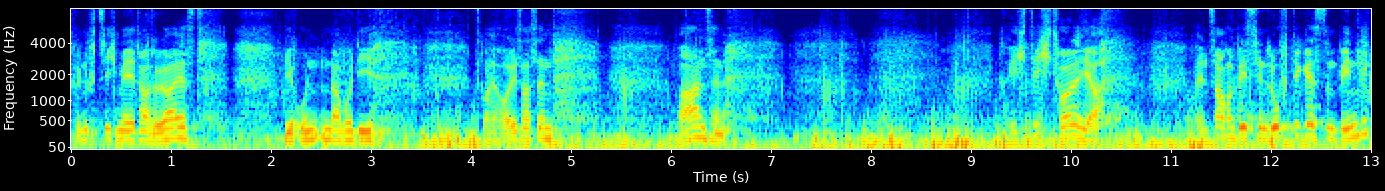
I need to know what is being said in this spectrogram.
50 Meter höher ist, wie unten, da wo die zwei Häuser sind. Wahnsinn. Richtig toll hier. Wenn es auch ein bisschen luftig ist und windig,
